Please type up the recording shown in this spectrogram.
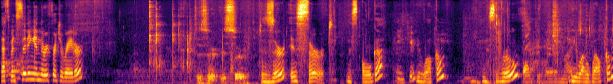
that's been sitting in the refrigerator. Dessert is served. Dessert is served. Miss Olga. Thank you. You're welcome. Miss Rue. Thank you very much. You are welcome.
